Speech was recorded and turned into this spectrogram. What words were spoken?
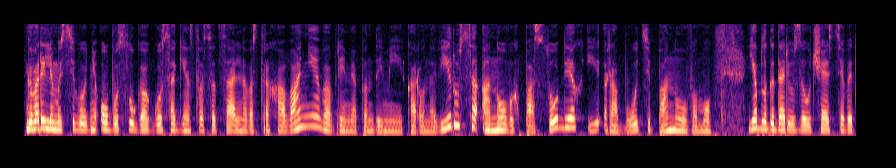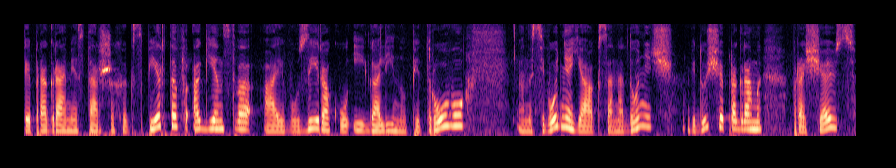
Говорили мы сегодня об услугах Госагентства социального страхования во время пандемии коронавируса, о новых пособиях и работе по-новому. Я благодарю за участие в этой программе старших экспертов агентства Айву Зираку и Галину Петрову. А на сегодня я, Оксана Донич, ведущая программы, прощаюсь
